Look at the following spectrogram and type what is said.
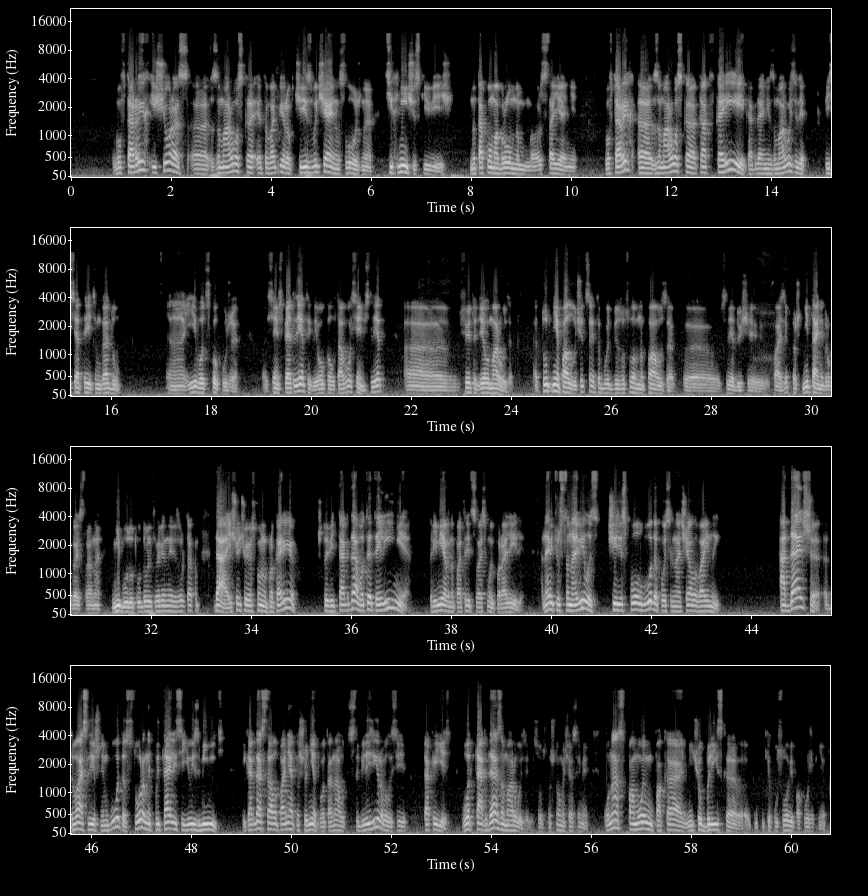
Во-вторых, еще раз, э, заморозка это, во-первых, чрезвычайно сложная техническая вещь на таком огромном э, расстоянии. Во-вторых, э, заморозка, как в Корее, когда они заморозили в 1953 году, э, и вот сколько уже, 75 лет или около того, 70 лет, все это дело морозят. Тут не получится, это будет, безусловно, пауза к следующей фазе, потому что ни та, ни другая страна не будут удовлетворены результатом. Да, еще что я вспомнил про Корею, что ведь тогда вот эта линия, примерно по 38-й параллели, она ведь установилась через полгода после начала войны. А дальше, два с лишним года, стороны пытались ее изменить. И когда стало понятно, что нет, вот она вот стабилизировалась, и так и есть, вот тогда заморозили. Собственно, что мы сейчас имеем. У нас, по-моему, пока ничего близко, никаких условий похожих нет.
